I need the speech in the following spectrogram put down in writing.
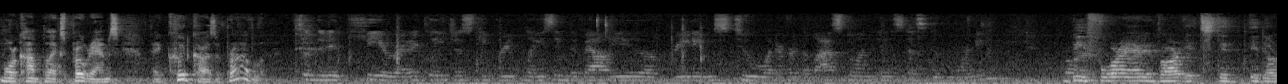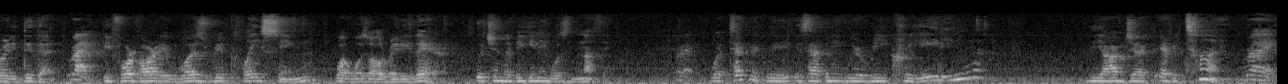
more complex programs that could cause a problem. So did it theoretically just keep replacing the value of greetings to whatever the last one is as good morning? Or- Before I added var, it did, it already did that. Right, Before var, it was replacing what was already there, which in the beginning was nothing. right. what technically is happening, we're recreating the object every time. Right.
